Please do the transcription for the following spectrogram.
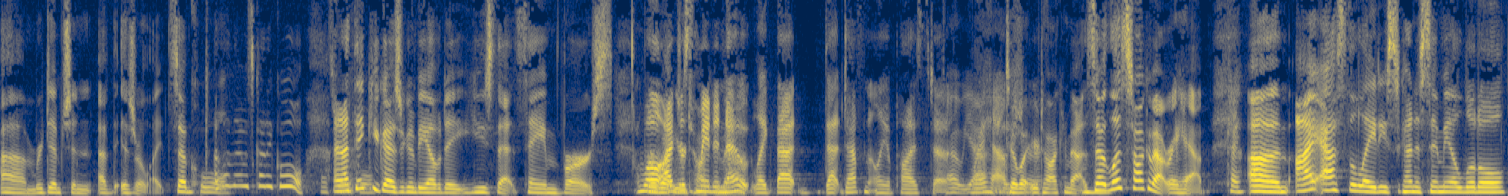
um, redemption of the Israelites. So I thought that was kind of cool, That's and I think cool. you guys are going to be able to use that same verse. Well, I just made a about. note like that. That definitely applies to Oh, yeah. Rahab. to Oh, what you're talking about. So let's talk about Rahab. Okay. Um, I asked the ladies to kind of send me a little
